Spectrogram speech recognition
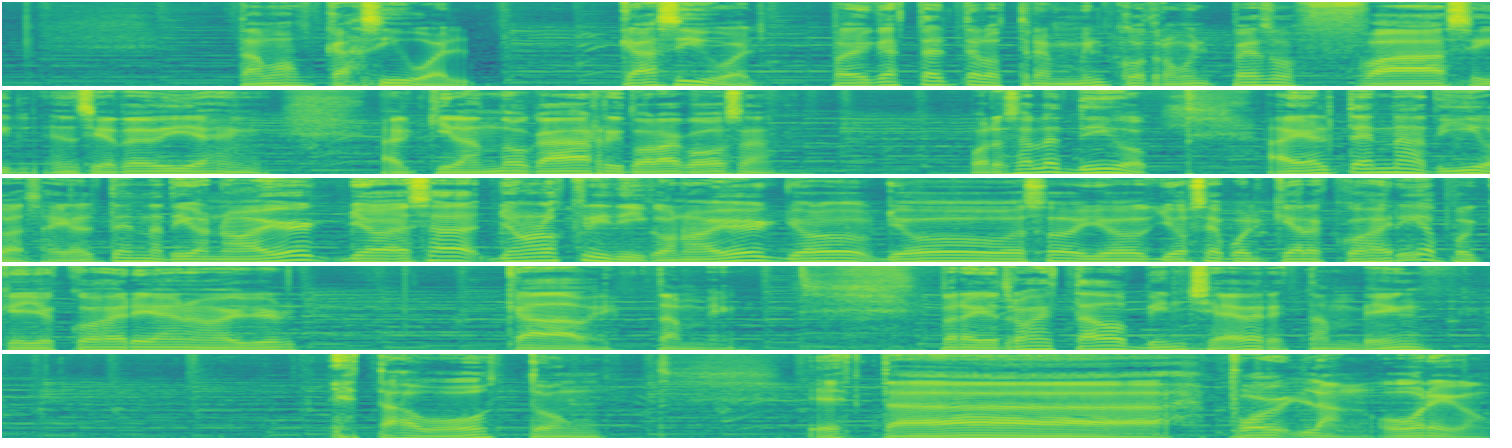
estamos casi igual. Casi igual. Puedes gastarte los 3 mil, 4 mil pesos fácil en 7 días en alquilando carro y toda la cosa. Por eso les digo, hay alternativas, hay alternativas. Nueva York, yo esa, yo no los critico. Nueva York, yo, yo, eso, yo, yo sé por qué lo escogería, porque yo escogería Nueva York cada vez también. Pero hay otros estados bien chéveres también. Está Boston. Está Portland, Oregon.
